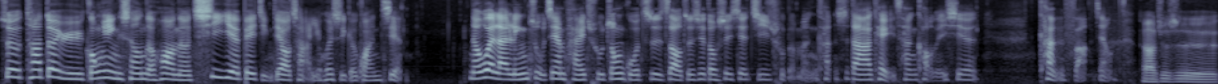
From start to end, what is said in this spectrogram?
所以它对于供应商的话呢，企业背景调查也会是一个关键。那未来零组件排除中国制造，这些都是一些基础的门槛，是大家可以参考的一些看法。这样子，那就是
